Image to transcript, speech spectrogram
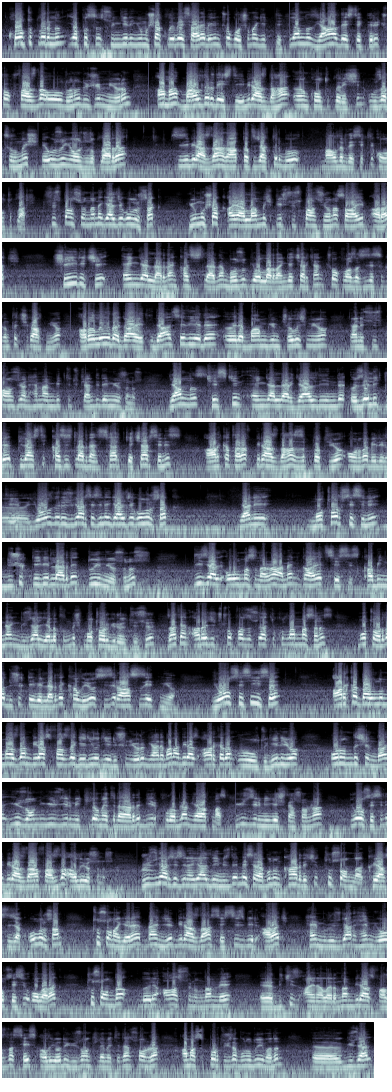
Koltuklarının yapısı, süngerin yumuşaklığı vesaire benim çok hoşuma gitti. Yalnız yanal destekleri çok fazla olduğunu düşünmüyorum. Ama baldır desteği biraz daha ön koltuklar için uzatılmış ve uzun yolculuklarda sizi biraz daha rahatlatacaktır bu baldır destekli koltuklar. Süspansiyonlarına gelecek olursak yumuşak ayarlanmış bir süspansiyona sahip araç. Şehir içi engellerden, kasislerden, bozuk yollardan geçerken çok fazla size sıkıntı çıkartmıyor. Aralığı da gayet ideal seviyede. Öyle bam güm çalışmıyor. Yani süspansiyon hemen bitti tükendi demiyorsunuz. Yalnız keskin engeller geldiğinde özellikle plastik kasislerden sert geçerseniz arka taraf biraz daha zıplatıyor. Onu da belirteyim. Ee, yol ve rüzgar sesine gelecek olursak yani motor sesini düşük devirlerde duymuyorsunuz. Dizel olmasına rağmen gayet sessiz. Kabinden güzel yalıtılmış motor gürültüsü. Zaten aracı çok fazla süratli kullanmazsanız motorda düşük devirlerde kalıyor. Sizi rahatsız etmiyor. Yol sesi ise arka davulunmazdan biraz fazla geliyor diye düşünüyorum. Yani bana biraz arkadan uğultu geliyor. Onun dışında 110-120 kilometrelerde bir problem yaratmaz. 120'yi geçtikten sonra yol sesini biraz daha fazla alıyorsunuz. Rüzgar sesine geldiğimizde mesela bunun kardeşi Tucson'la kıyaslayacak olursam Tucson'a göre bence biraz daha sessiz bir araç. Hem rüzgar hem yol sesi olarak. Tucson'da böyle ağ sütunundan ve e, dikiz aynalarından biraz fazla ses alıyordu 110 kilometreden sonra. Ama Sportage'da bunu duymadım. E, güzel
